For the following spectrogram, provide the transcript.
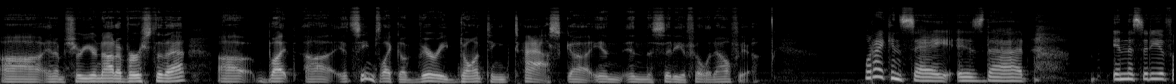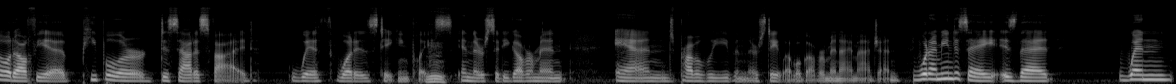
Uh, and I'm sure you're not averse to that. Uh, but uh, it seems like a very daunting task uh, in in the city of Philadelphia. What I can say is that in the city of Philadelphia, people are dissatisfied with what is taking place mm. in their city government and probably even their state level government, I imagine. What I mean to say is that when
